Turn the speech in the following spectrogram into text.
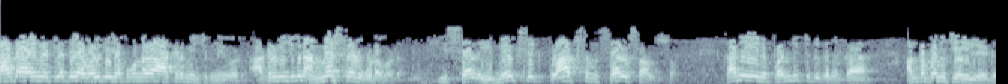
దాదా అయినట్లయితే ఎవరికి చెప్పకుండా ఆక్రమించుకునేవాడు. ఆక్రమించుకుని అమ్మేస్తాడు కూడా వాడు. ఈ sell he makes it plots and sells also కానీ ఈయన పండితుడు కనుక అంత పని చేయలేడు.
